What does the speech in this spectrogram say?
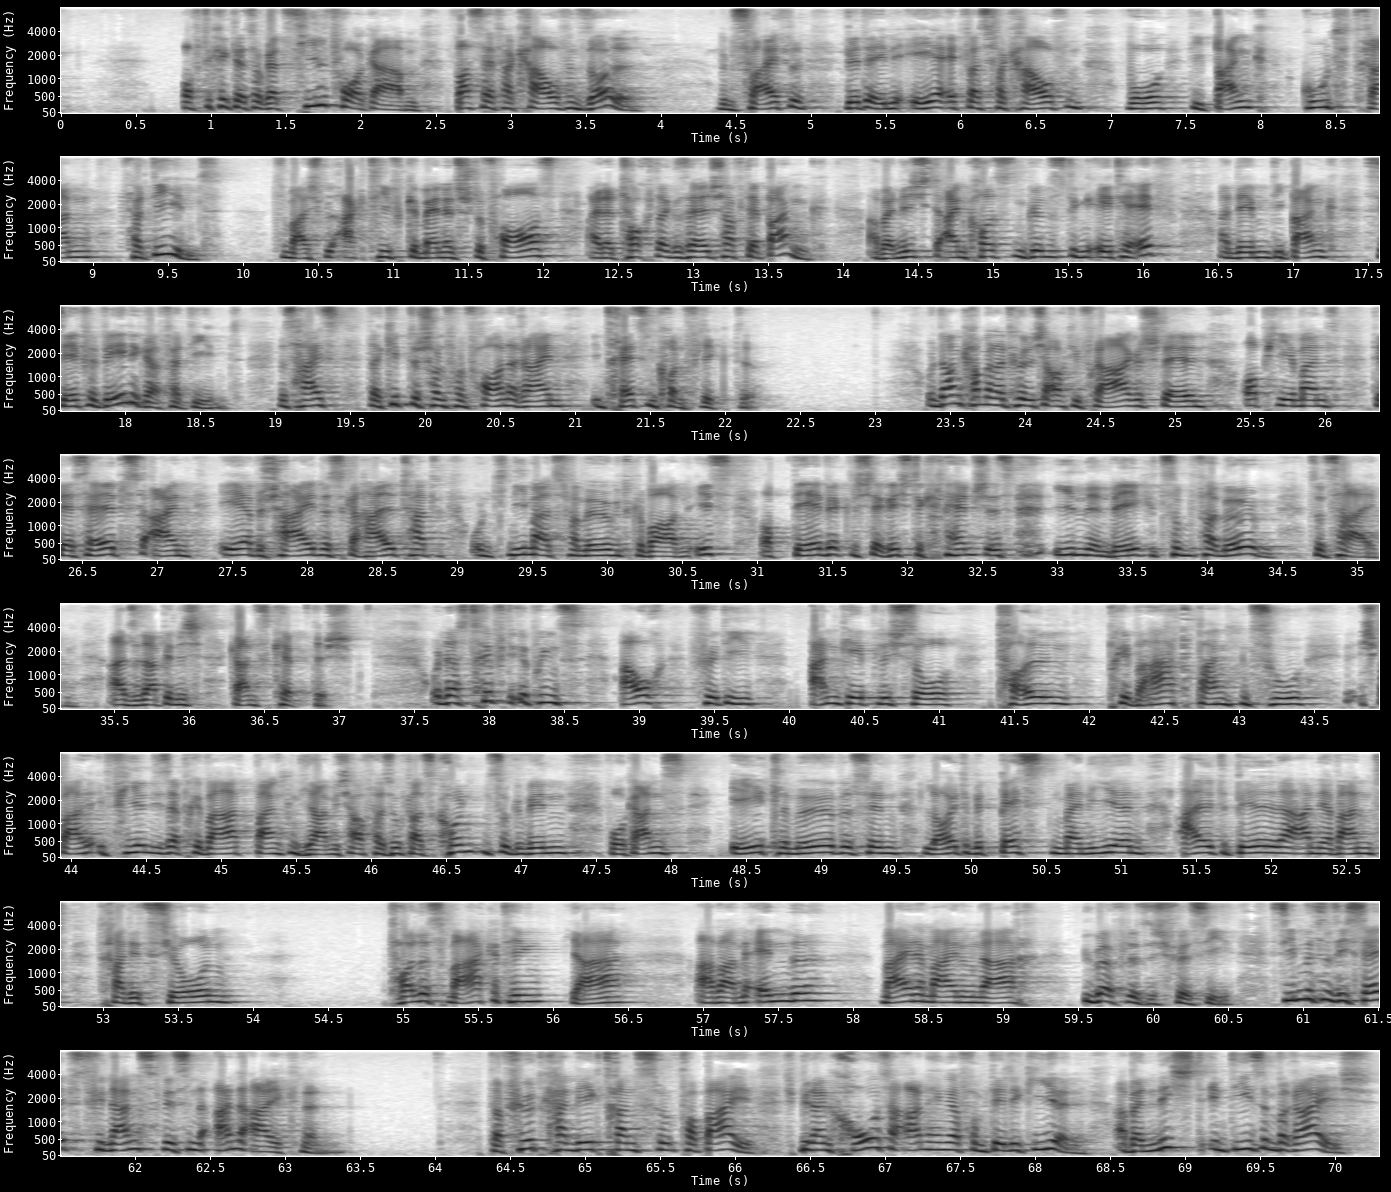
Oft kriegt er sogar Zielvorgaben, was er verkaufen soll. Und im Zweifel wird er Ihnen eher etwas verkaufen, wo die Bank gut dran verdient. Zum Beispiel aktiv gemanagte Fonds, eine Tochtergesellschaft der Bank, aber nicht einen kostengünstigen ETF, an dem die Bank sehr viel weniger verdient. Das heißt, da gibt es schon von vornherein Interessenkonflikte. Und dann kann man natürlich auch die Frage stellen, ob jemand, der selbst ein eher bescheidenes Gehalt hat und niemals vermögend geworden ist, ob der wirklich der richtige Mensch ist, Ihnen den Weg zum Vermögen zu zeigen. Also da bin ich ganz skeptisch. Und das trifft übrigens auch für die angeblich so tollen Privatbanken zu. Ich war in vielen dieser Privatbanken, die haben mich auch versucht als Kunden zu gewinnen, wo ganz edle Möbel sind, Leute mit besten Manieren, alte Bilder an der Wand, Tradition. Tolles Marketing, ja, aber am Ende, meiner Meinung nach, überflüssig für Sie. Sie müssen sich selbst Finanzwissen aneignen. Da führt kein Weg dran vorbei. Ich bin ein großer Anhänger vom Delegieren, aber nicht in diesem Bereich.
